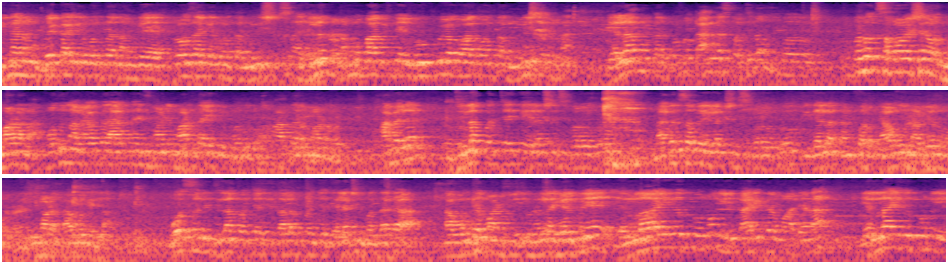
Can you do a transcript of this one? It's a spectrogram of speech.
ಇನ್ನು ನಮ್ಗೆ ಬೇಕಾಗಿರುವಂಥ ನಮಗೆ ಕ್ಲೋಸ್ ಆಗಿರುವಂಥ ಮಿನಿಸ್ಟರ್ಸ್ನ ಎಲ್ಲರೂ ನಮ್ಮ ಭಾಗಕ್ಕೆ ಉಪಯೋಗವಾಗುವಂಥ ಮಿನಿಸ್ಟರ್ನ ಎಲ್ಲರನ್ನೂ ಕರ್ಕೊಂಡು ಕಾಂಗ್ರೆಸ್ ಪಕ್ಷದ ಬೃಹತ್ ಸಮಾವೇಶನ ಒಂದು ಮಾಡೋಣ. ಮೊದಲು ನಾವು ಯಾವ ಥರ ಆರ್ಗನೈಸ್ ಮಾಡಿ ಮಾಡ್ತಾ ಇದ್ವಿ ಮೊದಲು, ಆ ಥರ ಮಾಡೋದು ಆಮೇಲೆ ಜಿಲ್ಲಾ ಪಂಚಾಯತಿ ಎಲೆಕ್ಷನ್ಸ್ ಬರೋದು, ನಗರಸಭೆ ಎಲೆಕ್ಷನ್ಸ್ ಬರೋದು, ಇದೆಲ್ಲ ಕನ್ಫರ್ಮ್ ಯಾವುದು ನಾವೇನು ಮಾಡೋಕ್ಕಾಗೋದಿಲ್ಲ ಹೋದ್ಸಲಿ ಜಿಲ್ಲಾ ಪಂಚಾಯತಿ, ತಾಲೂಕ್ ಪಂಚಾಯತಿ ಎಲೆಕ್ಷನ್ ಬಂದಾಗ ನಾವು ಒಂದೇ ಮಾಡ್ತೀವಿ. ಇವನ್ನೆಲ್ಲ ಹೇಳ್ರಿ ಎಲ್ಲ ಇದಕ್ಕೂ ಈ ಕಾರ್ಯಕ್ರಮ ಅದೇನ? ಎಲ್ಲ ಇದಕ್ಕೂ ಈ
